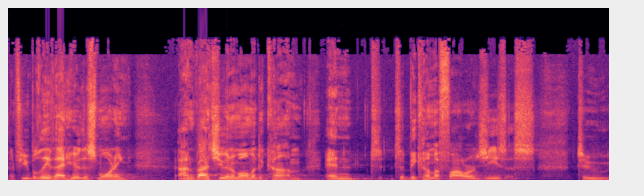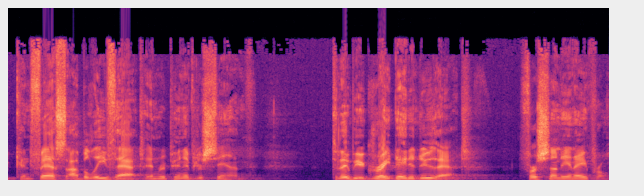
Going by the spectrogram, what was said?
If you believe that here this morning, I invite you in a moment to come and to become a follower of Jesus, to confess, I believe that, and repent of your sin. Today would be a great day to do that. First Sunday in April,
